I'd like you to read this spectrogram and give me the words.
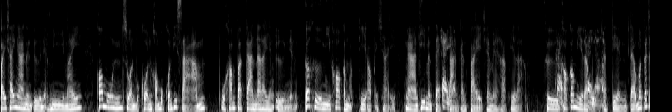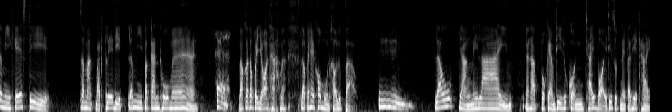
ไปใช้งานอื่นๆเนี่ยมีไหมข้อมูลส่วนบุคคลของบุคคลที่ 3 ผู้ค้ำประกันอะไรอย่างอื่นเนี่ยก็คือมีข้อกำหนดที่เอาไปใช้งานที่มันแตกใช่ครับต่างกันไปใช่ไหมครับพี่หลาม คือครับเขาก็มีระบุใช่แล้วชัดเจน แต่มันก็จะมีเคสที่สมัครบัตรเครดิต แล้วมีประกันโทรมาฮะ เราก็ต้องไปย้อนถามว่าเราไปให้ข้อมูลเขาหรือเปล่า อืมแล้วอย่างในไลน์นะครับโปรแกรมที่ทุกคนใช้บ่อยที่สุดในประเทศไทย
